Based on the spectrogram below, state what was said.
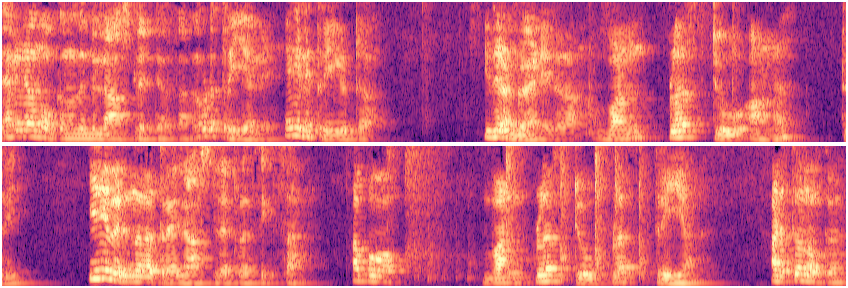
ഞാൻ ഇങ്ങനെ നോക്കുന്നതിന്റെ ലാസ്റ്റ് ലെറ്റേഴ്സ് ആണ്. ഇവിടെ ത്രീ അല്ലേ? എങ്ങനെ ത്രീ കിട്ടുക? ഇത് രണ്ടും ആഡ് ചെയ്തതാ. വൺ പ്ലസ് ടു ആണ് ത്രീ ഇനി വരുന്നത് എത്ര ലാസ്റ്റ് ലെറ്റർ സിക്സ് ആണ്. അപ്പോ one plus two plus three ആണ്. അടുത്ത് നോക്ക്.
